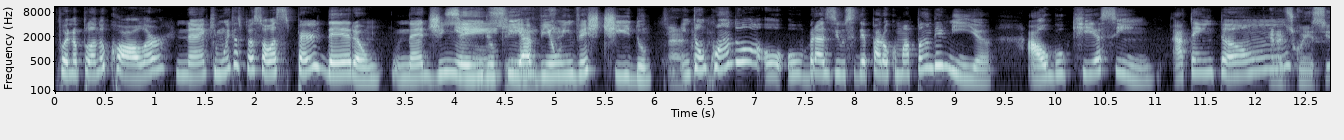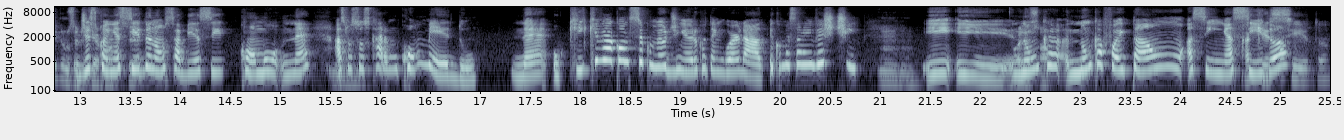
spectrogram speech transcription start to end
Foi no plano Collor, né? Que muitas pessoas perderam, né? Dinheiro Sim, que sim, haviam sim. investido. É. Então, quando o, o Brasil se deparou com uma pandemia, algo que, assim, até então. Era desconhecido, não sabia desconhecido, não sabia se como, né? As Uhum. pessoas ficaram com medo, né? O que, que vai acontecer com o meu dinheiro que eu tenho guardado? E começaram a investir. Uhum. E, e Olha nunca, nunca foi tão, assim, assídua Aquecido.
